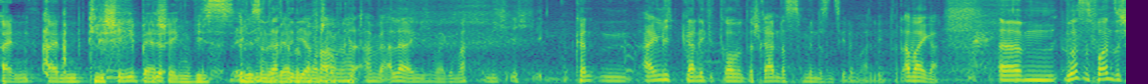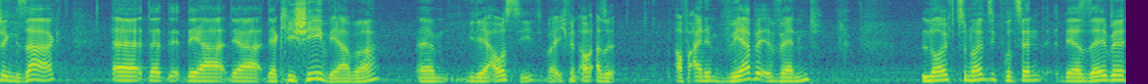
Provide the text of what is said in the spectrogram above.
ein, ein Klischee-Bashing, wie es in der dachte, Die Erfahrung aufgeht. haben wir alle eigentlich mal gemacht. Und ich, ich könnte eigentlich gar nicht darauf unterschreiben, dass es mindestens jeder mal erlebt hat. Aber egal. Ähm, du hast es vorhin so schön gesagt. Äh, der, der, der, der Klischee-Werber, ähm, wie der aussieht, weil ich finde auch, also auf einem Werbeevent läuft zu 90 Prozent derselbe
